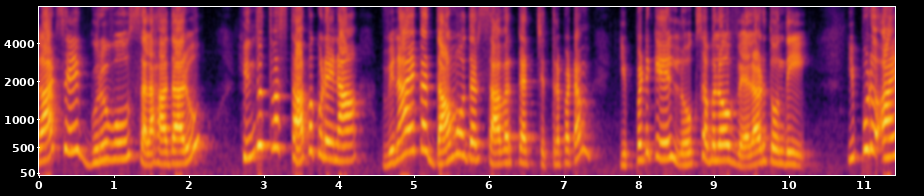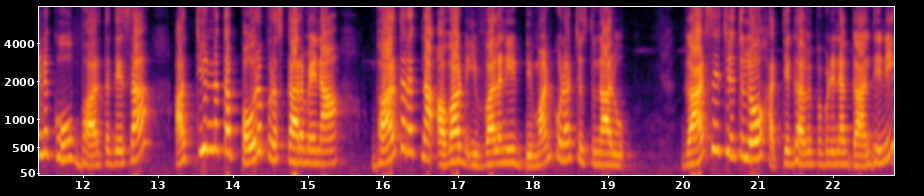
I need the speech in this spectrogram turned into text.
గాడ్సే గురువు సలహాదారు హిందుత్వ స్థాపకుడైన వినాయక దామోదర్ సావర్కర్ చిత్రపటం ఇప్పటికే లోక్సభలో వేలాడుతోంది. ఇప్పుడు ఆయనకు భారతదేశ అత్యున్నత పౌర పురస్కారమైన భారతరత్న అవార్డు ఇవ్వాలని డిమాండ్ కూడా చేస్తున్నారు. గాడ్సే చేతిలో హత్యగామింపబడిన గాంధీని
